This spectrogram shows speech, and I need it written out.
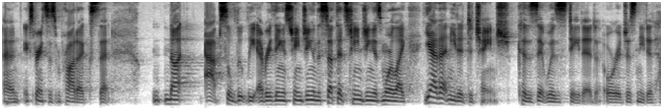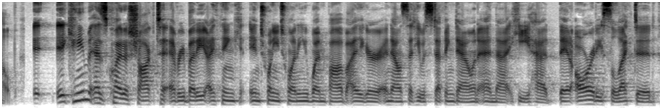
and experiences and products that not absolutely everything is changing. And the stuff that's changing is more like yeah that needed to change because it was dated or it just needed help. It, it came as quite a shock to everybody i think in 2020 when bob Iger announced that he was stepping down and that he had they had already selected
